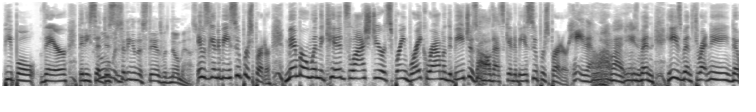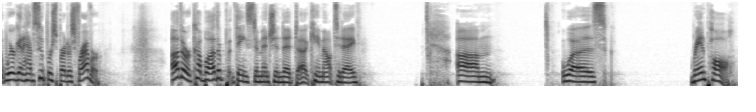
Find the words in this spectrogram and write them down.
people there, that he said Who this was sitting in the stands with no mask? it was going to be a super spreader. Remember when the kids last year at spring break around on the beaches? Oh, that's going to be a super spreader. He, he's been he's been threatening that we're going to have super spreaders forever. Other a couple other p- things to mention that uh, came out today. Um, was Rand Paul.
